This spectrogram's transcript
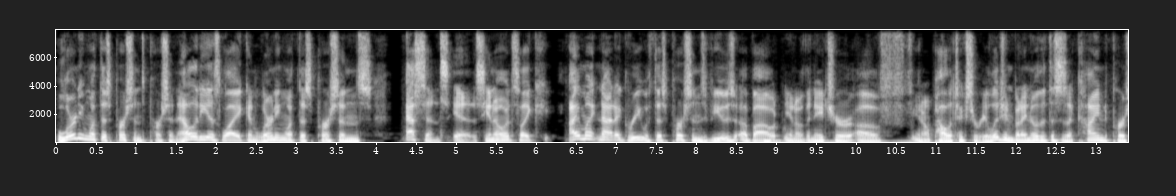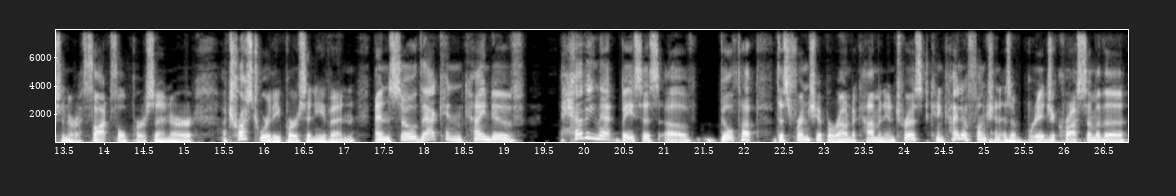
learning what this person's personality is like and learning what this person's essence is. You know, it's like I might not agree with this person's views about, you know, the nature of, you know, politics or religion, but I know that this is a kind person or a thoughtful person or a trustworthy person even. And so that can kind of having that basis of built up this friendship around a common interest can kind of function as a bridge across some of the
